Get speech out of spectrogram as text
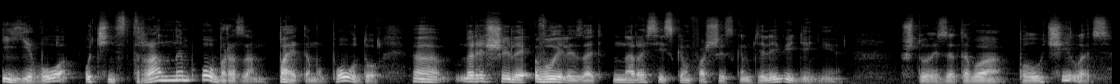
и его очень странным образом по этому поводу э, решили вылезать на российском фашистском телевидении. Что из этого получилось?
